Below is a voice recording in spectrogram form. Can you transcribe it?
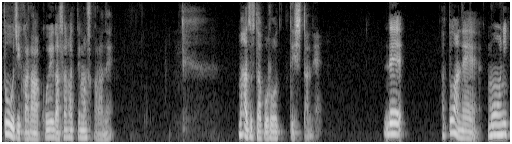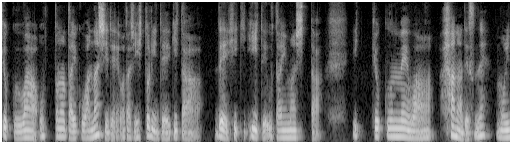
当時から声が下がってますからね。まあズタボロでしたね。で、あとはね、もう2曲は夫の太鼓はなしで、私一人でギターで弾き弾いて歌いました。曲目は、花ですね。森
